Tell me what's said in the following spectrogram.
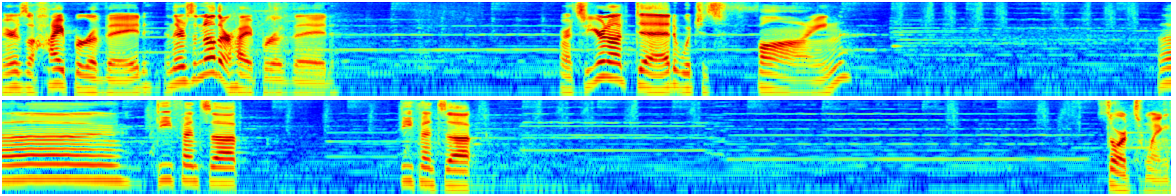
There's a hyper evade, and there's another hyper evade. Alright, so you're not dead, which is fine. Uh, defense up. Defense up. Sword swing.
